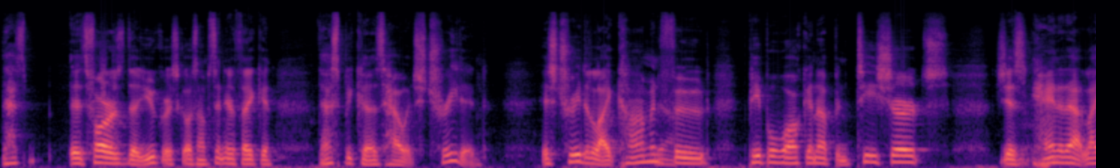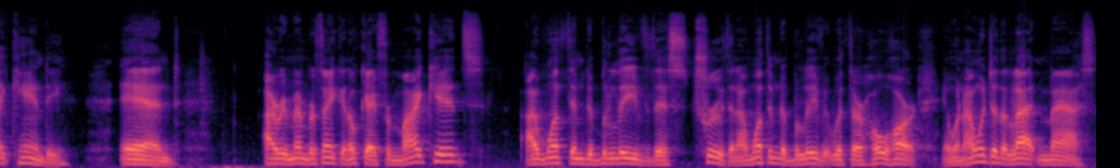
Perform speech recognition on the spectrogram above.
that's as far as the Eucharist goes. I'm sitting here thinking that's because how it's treated. It's treated like common Yeah. food. People walking up in T-shirts, just handed out like candy, and I remember thinking, okay, for my kids, I want them to believe this truth and I want them to believe it with their whole heart. And when I went to the Latin Mass,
